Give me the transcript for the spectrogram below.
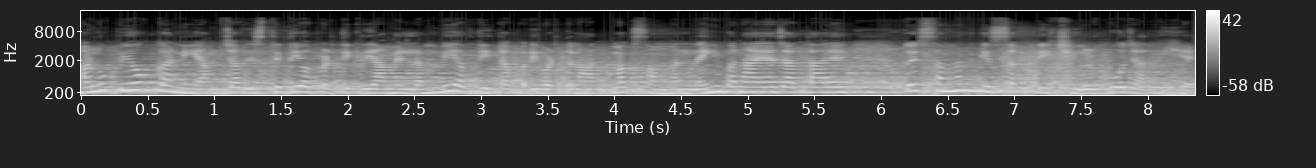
अनुपयोग का नियम, जब स्थिति और प्रतिक्रिया में लंबी अवधि तक परिवर्तनात्मक संबंध नहीं बनाया जाता है तो इस संबंध की शक्ति छीड़ हो जाती है।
